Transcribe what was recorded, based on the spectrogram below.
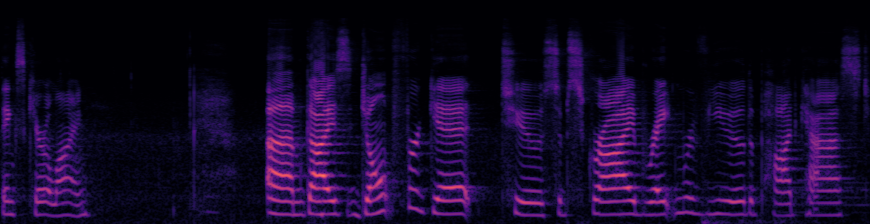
Thanks, Caroline. Um, guys, don't forget to subscribe, rate, and review the podcast.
